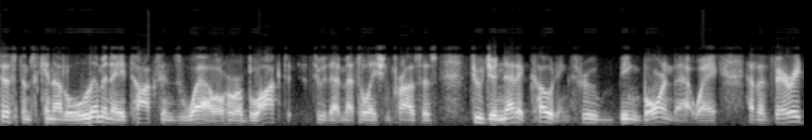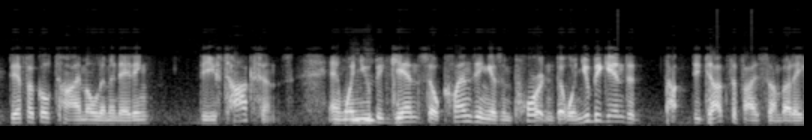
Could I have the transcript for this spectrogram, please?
systems cannot eliminate toxins well or who are blocked through that methylation process through genetic coding, through being born that way, have a very difficult time eliminating these toxins. And when mm-hmm. you begin, so cleansing is important, but when you begin to detoxify somebody,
